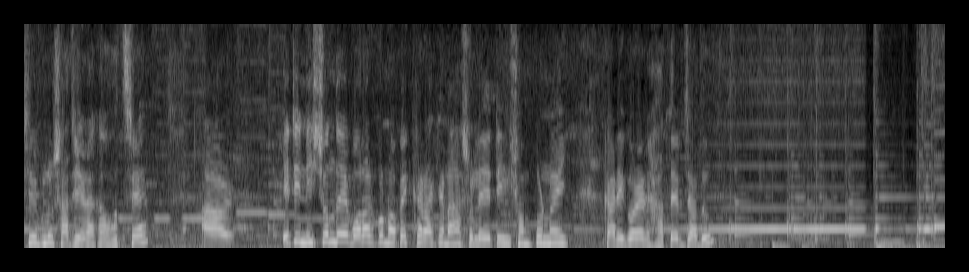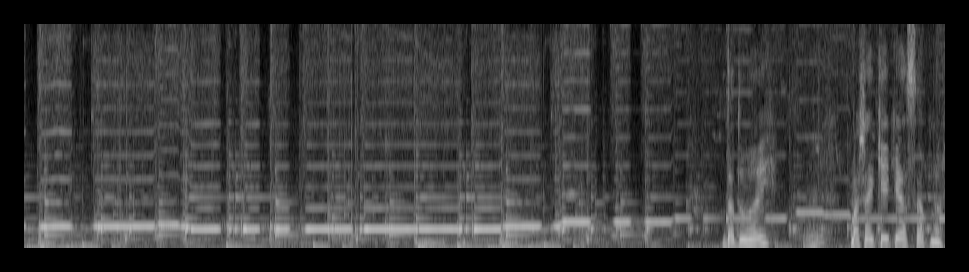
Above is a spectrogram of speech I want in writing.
সেগুলো সাজিয়ে রাখা হচ্ছে। আর এটি নিঃসন্দেহে বলার কোনো অপেক্ষা রাখে না। আসলে এটি সম্পূর্ণই কারিগরের হাতের জাদু। দাদু ভাই বাসায় কে কে আছে আপনার?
